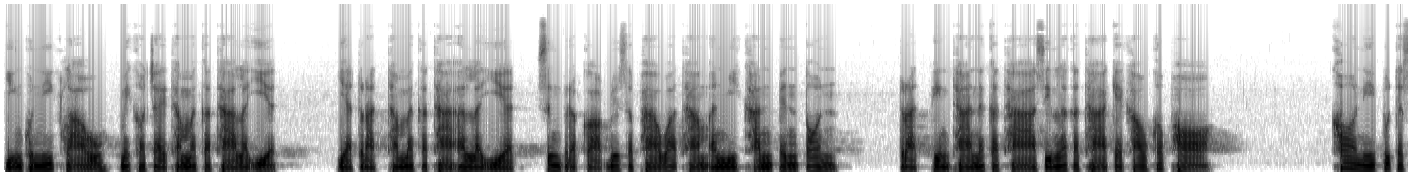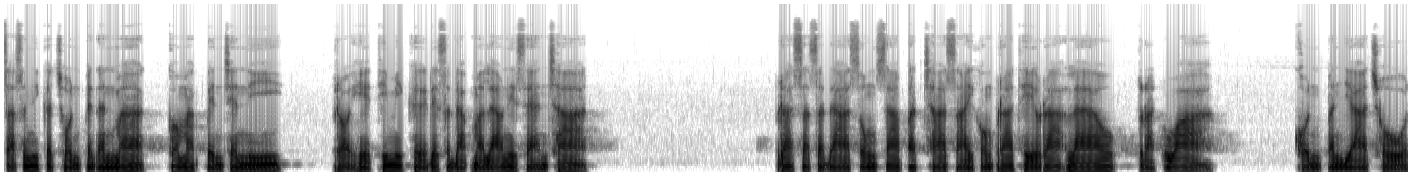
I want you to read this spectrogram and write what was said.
หญิงคนนี้เขาไม่เข้าใจธรรมกถาละเอียด อย่าตรัสธรรมกถาอันละเอียด ซึ่งประกอบด้วยสภาวะธรรมอันมีขันเป็นต้น ตรัสเพียงทานกถาศีลกถาแก่เขาก็พอ ข้อนี้พุทธศาสนิกชนเป็นอันมากก็มักเป็นเช่นนี้ เพราะเหตุที่ไม่เคยได้สดับมาแล้วในแสนชาติ พระศาสดาทรงทราบอัจฉาสายของพระเทระแล้ว ตรัสว่า คนปัญญาโฉด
